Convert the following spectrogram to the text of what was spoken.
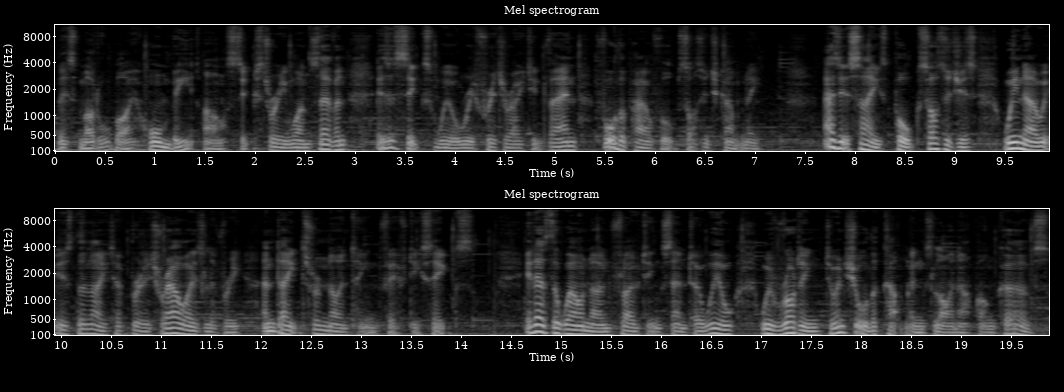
This model by Hornby R6317 is a six-wheel refrigerated van for the Palethorpe Sausage Company. As it says pork sausages, we know it is the later British Railways livery and dates from 1956. It has the well-known floating centre wheel with rodding to ensure the couplings line up on curves.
